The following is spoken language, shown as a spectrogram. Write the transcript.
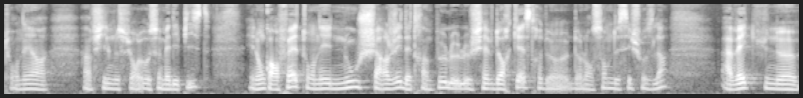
tourner un, un film sur, au sommet des pistes. Et donc en fait, on est nous chargés d'être un peu le, chef d'orchestre de, l'ensemble de ces choses-là, avec une,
